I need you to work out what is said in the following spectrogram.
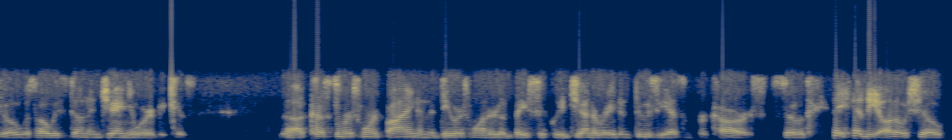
Show was always done in January because uh, customers weren't buying and the dealers wanted to basically generate enthusiasm for cars. So they had the auto show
